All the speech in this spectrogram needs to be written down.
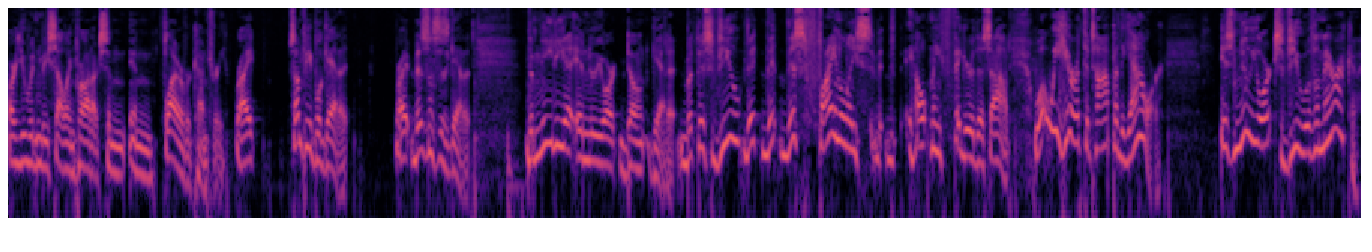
or you wouldn't be selling products in, in flyover country, right? Some people get it, right? Businesses get it. The media in New York don't get it. But this view, this finally helped me figure this out. What we hear at the top of the hour is New York's view of America.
